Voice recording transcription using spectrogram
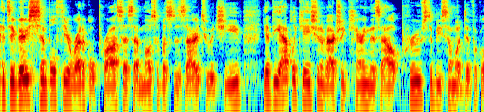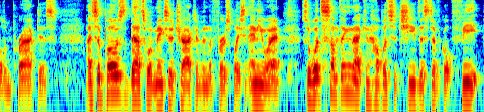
It's a very simple theoretical process that most of us desire to achieve, yet the application of actually carrying this out proves to be somewhat difficult in practice. I suppose that's what makes it attractive in the first place anyway. So what's something that can help us achieve this difficult feat?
